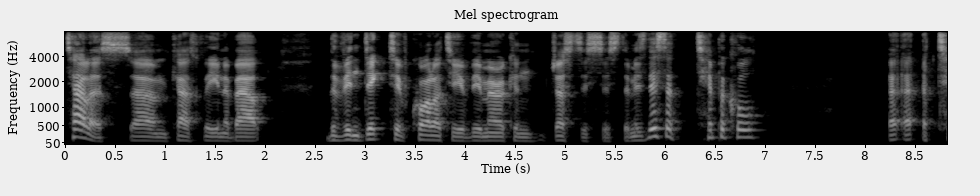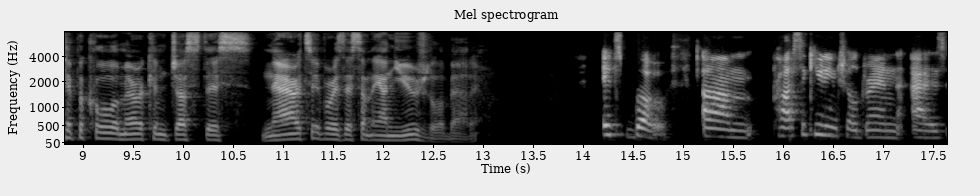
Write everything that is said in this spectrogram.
tell us, um, Kathleen, about the vindictive quality of the American justice system. Is this a typical a, a, typical American justice narrative, or is there something unusual about it? It's both. Um, prosecuting children as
